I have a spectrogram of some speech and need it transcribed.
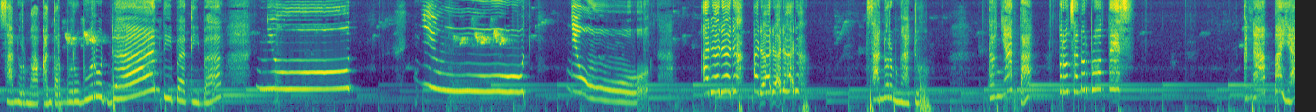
Sanur makan terburu-buru dan tiba-tiba ada ada ada ada. Sanur mengadu. Ternyata perut Sanur protes. Kenapa ya?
